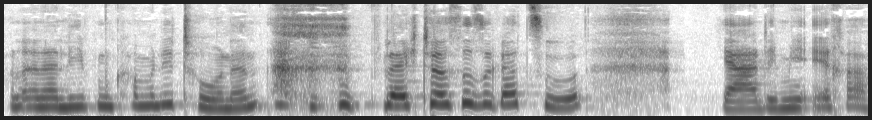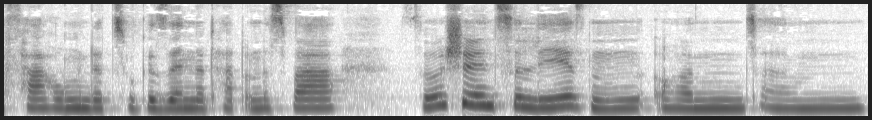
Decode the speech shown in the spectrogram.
von einer lieben Kommilitonin. vielleicht hörst du sogar zu. Ja, die mir ihre Erfahrungen dazu gesendet hat. Und es war so schön zu lesen und ähm,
